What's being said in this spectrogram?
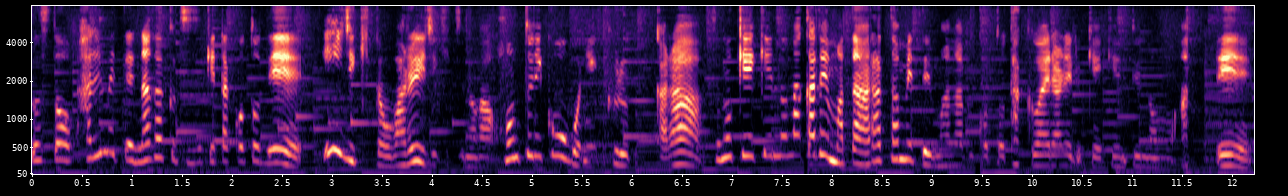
そうすると初めて長く続けたことでいい時期と悪い時期っていうのが本当に交互に来るからその経験の中でまた改めて学ぶこと蓄えられる経験っていうのもあって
